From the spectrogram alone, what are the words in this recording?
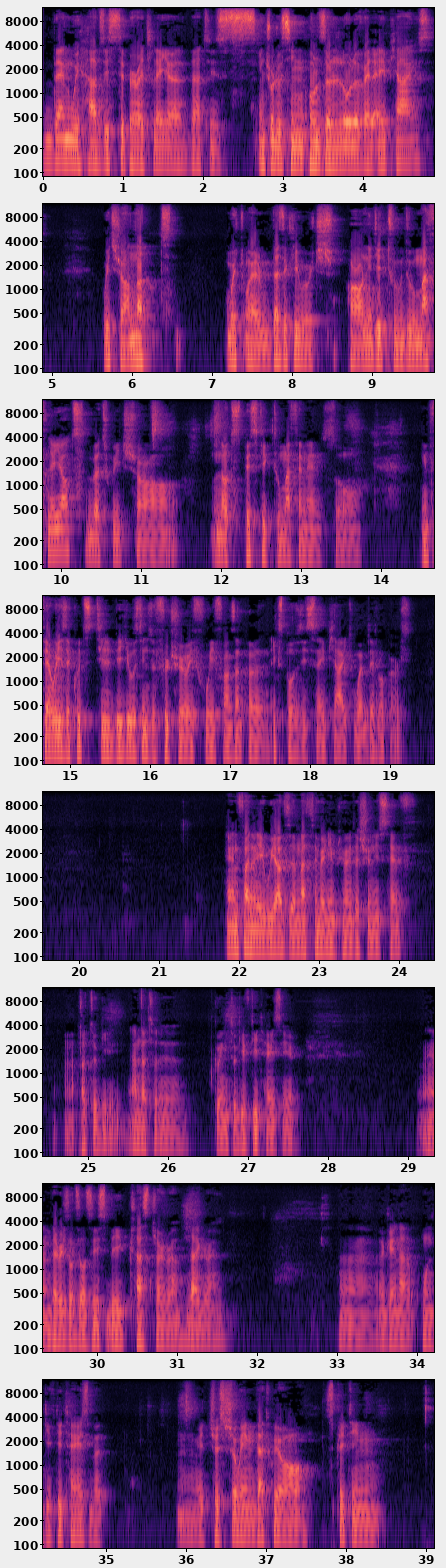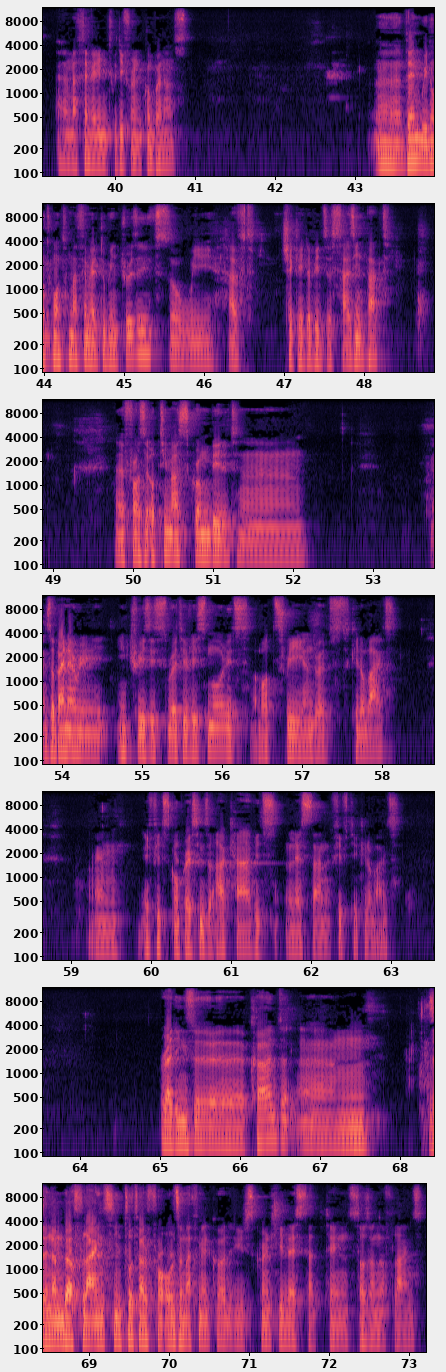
Then we have this separate layer that is introducing all the low-level APIs, which are not, which, well, basically which are needed to do math layouts, but which are not specific to MathML. So in theory, they could still be used in the future if we, for example, expose this API to web developers. And finally, we have the MathML implementation itself. Uh, give, I'm not uh, going to give details here. And there is also this big class diagram. diagram. Uh, again, I won't give details, but um, it's just showing that we are splitting uh, MathML into different components. Uh, then we don't want MathML to be intrusive, so we have checked a bit the size impact. Uh, for the optimized Chrome build, uh, the binary increase is relatively small. It's about 300 kilobytes. And if it's compressed in the archive, it's less than 50 kilobytes. Reading the code, um, the number of lines in total for all the MathML code is currently less than 10,000 of lines,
